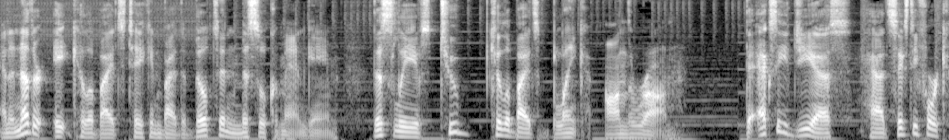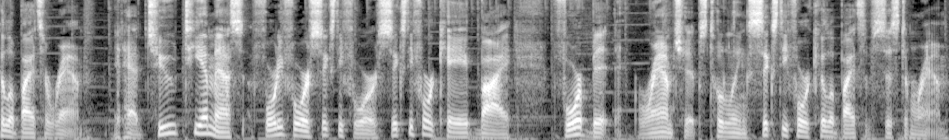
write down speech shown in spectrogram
and another 8 kilobytes taken by the built in Missile Command game. This leaves 2 kilobytes blank on the ROM. The XEGS had 64 kilobytes of RAM. It had two TMS 4464 64K by 4 bit RAM chips totaling 64 kilobytes of system RAM.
